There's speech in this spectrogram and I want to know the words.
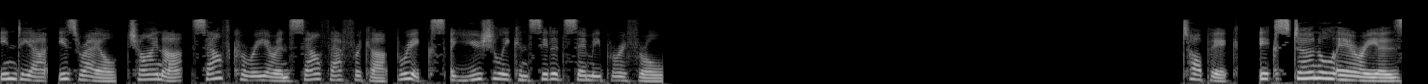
India, Israel, China, South Korea and South Africa BRICS are usually considered semi-peripheral. External areas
